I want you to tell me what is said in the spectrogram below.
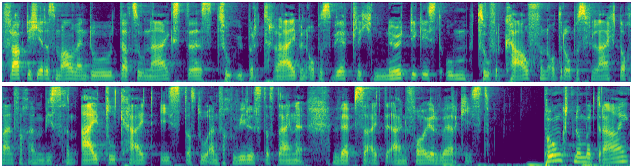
Frag dich jedes Mal, wenn du dazu neigst, es zu übertreiben, ob es wirklich nötig ist, um zu verkaufen oder ob es vielleicht doch einfach ein bisschen Eitelkeit ist, dass du einfach willst, dass deine Webseite ein Feuerwerk ist. Punkt Nummer drei,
